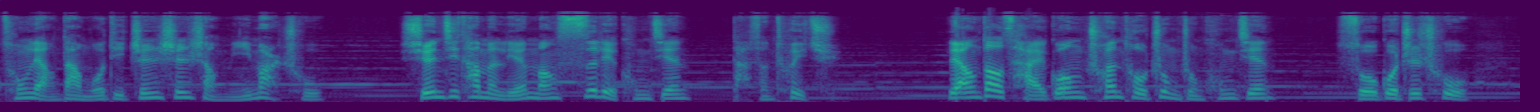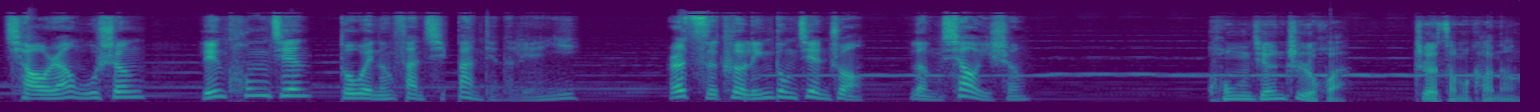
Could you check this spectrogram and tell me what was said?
从两大魔帝真身上弥漫出，旋即他们连忙撕裂空间，打算退去。两道彩光穿透重重空间。所过之处悄然无声，连空间都未能泛起半点的涟漪。而此刻，灵动见状，冷笑一声：“空间置换，这怎么可能？”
